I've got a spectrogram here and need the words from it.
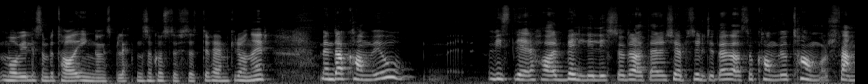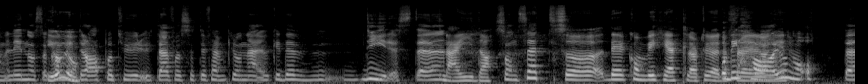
må vi liksom betale inngangsbilletten som koster 75 kroner. Men da kan vi jo hvis dere har veldig lyst til å dra ut der og kjøpe syltetøy, da, så kan vi jo ta med oss familien, og så kan jo. vi dra på tur ut der for 75 kroner. Det er jo ikke det dyreste Neida. sånn sett. Så det kommer vi helt klart til å gjøre Og de har har jo nå oppe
